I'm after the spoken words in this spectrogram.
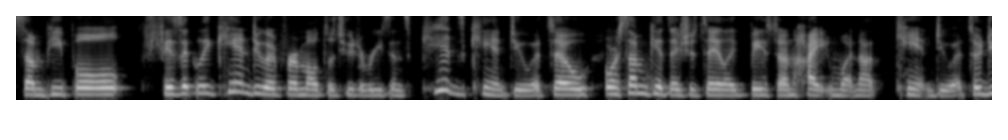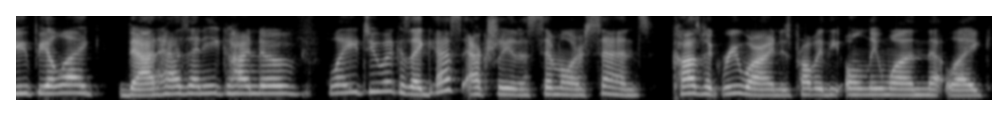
Some people physically can't do it for a multitude of reasons. Kids can't do it. So, or some kids, I should say, like based on height and whatnot, can't do it. So, do you feel like that has any kind of play to it? Because I guess actually, in a similar sense, Cosmic Rewind is probably the only one that, like,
